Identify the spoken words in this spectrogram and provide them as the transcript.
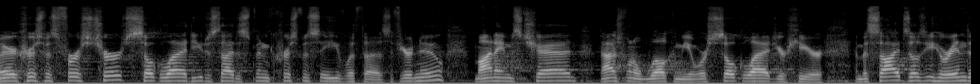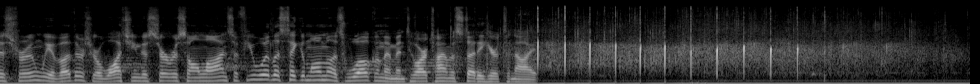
Merry Christmas, First Church. So glad you decided to spend Christmas Eve with us. If you're new, my name is Chad, and I just want to welcome you. We're so glad you're here. And besides those of you who are in this room, we have others who are watching this service online. So if you would, let's take a moment, let's welcome them into our time of study here tonight.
